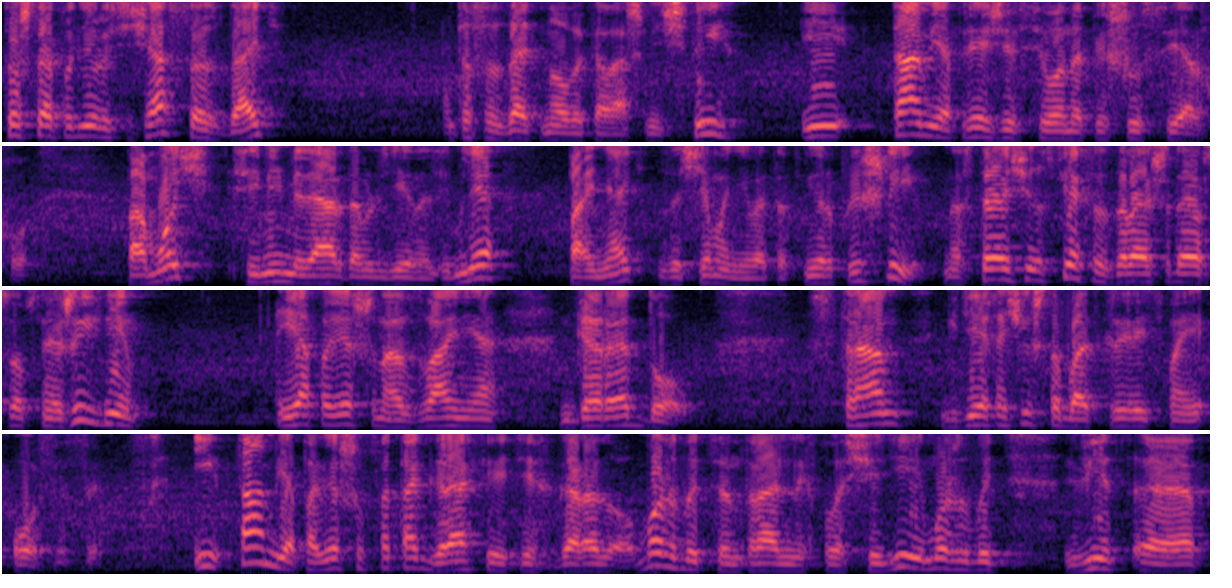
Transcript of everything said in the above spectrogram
то, что я планирую сейчас создать, это создать новый коллаж мечты. И там я прежде всего напишу сверху. Помочь 7 миллиардам людей на Земле понять, зачем они в этот мир пришли. Настоящий успех, создавая шедевр собственной жизни. Я повешу название городов стран, где я хочу, чтобы открылись мои офисы. И там я повешу фотографии этих городов. Может быть, центральных площадей, может быть, вид э,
